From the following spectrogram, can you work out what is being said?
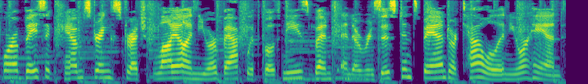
For a basic hamstring stretch, lie on your back with both knees bent and a resistance band or towel in your hand.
